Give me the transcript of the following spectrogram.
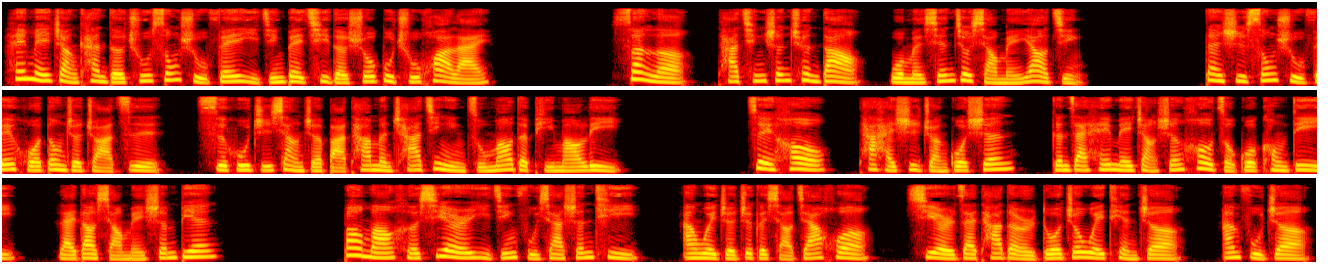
黑莓长看得出松鼠飞已经被气得说不出话来。算了，他轻声劝道：“我们先救小梅要紧。”但是松鼠飞活动着爪子，似乎只想着把它们插进影族猫的皮毛里。最后，他还是转过身，跟在黑莓长身后走过空地，来到小梅身边。豹毛和希尔已经俯下身体，安慰着这个小家伙。希儿在他的耳朵周围舔着，安抚着。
